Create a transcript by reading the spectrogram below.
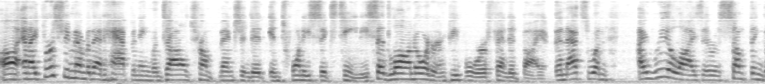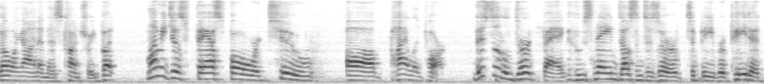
Uh, and I first remember that happening when Donald Trump mentioned it in 2016. He said law and order, and people were offended by it. And that's when I realized there is something going on in this country. But let me just fast forward to uh, Highland Park. This little dirtbag, whose name doesn't deserve to be repeated,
